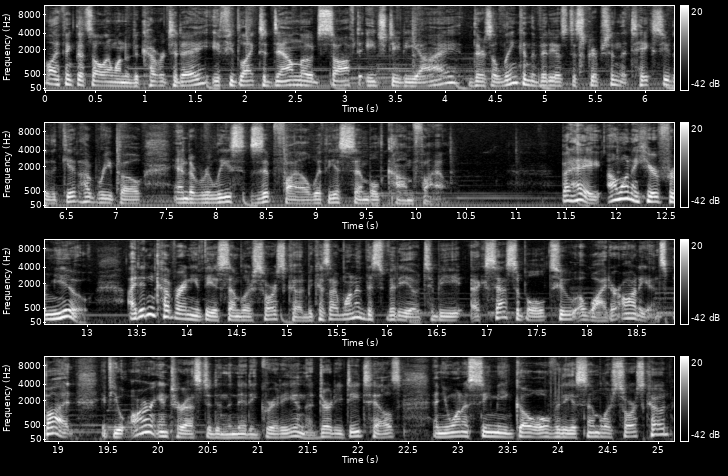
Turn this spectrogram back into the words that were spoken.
Well, I think that's all I wanted to cover today. If you'd like to download Soft HDDI, there's a link in the video's description that takes you to the GitHub repo and a release zip file with the assembled COM file. But hey, I want to hear from you. I didn't cover any of the assembler source code because I wanted this video to be accessible to a wider audience. But if you are interested in the nitty gritty and the dirty details and you want to see me go over the assembler source code,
